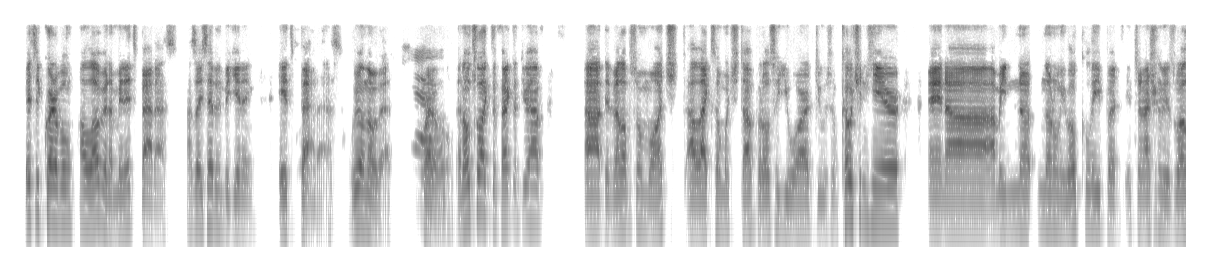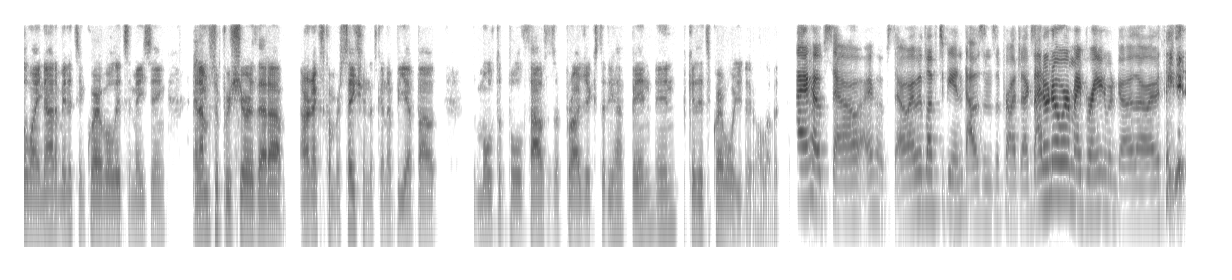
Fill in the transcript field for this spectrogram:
It's incredible. I love it. I mean, it's badass. As I said in the beginning, it's badass. We all know that. Incredible. And also like the fact that you have uh developed so much. I like so much stuff, but also you are doing some coaching here. And uh I mean not not only locally but internationally as well. Why not? I mean it's incredible, it's amazing. And I'm super sure that uh, our next conversation is gonna be about the multiple thousands of projects that you have been in because it's incredible what you do. I love it. I hope so. I hope so. I would love to be in thousands of projects. I don't know where my brain would go though. I would think.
